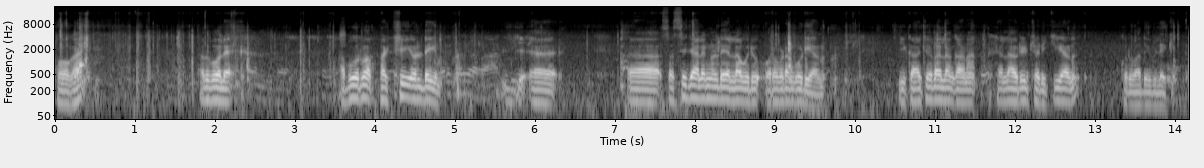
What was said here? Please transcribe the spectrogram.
പോകാൻ. അതുപോലെ അപൂർവ പക്ഷികളുടെയും സസ്യജാലങ്ങളുടെയും എല്ലാം ഒരു ഉറവിടം കൂടിയാണ്. ഈ കാഴ്ചകളെല്ലാം കാണാൻ എല്ലാവരെയും ക്ഷണിക്കുകയാണ് കുറുവാദ്വീപിലേക്ക്.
